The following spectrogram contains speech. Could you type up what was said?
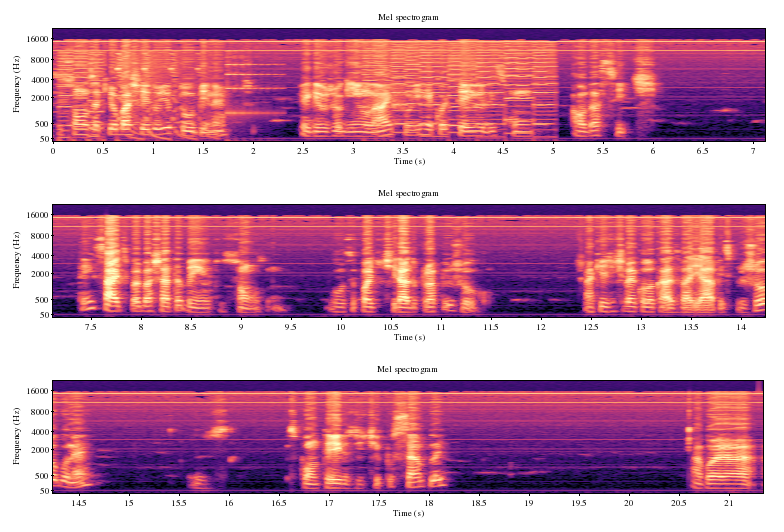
Esses sons aqui eu baixei do YouTube, né? Peguei o joguinho lá e fui e recortei eles com Audacity. Tem sites para baixar também outros sons, né? ou você pode tirar do próprio jogo. Aqui a gente vai colocar as variáveis para o jogo, né? Os, os ponteiros de tipo sample. Agora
